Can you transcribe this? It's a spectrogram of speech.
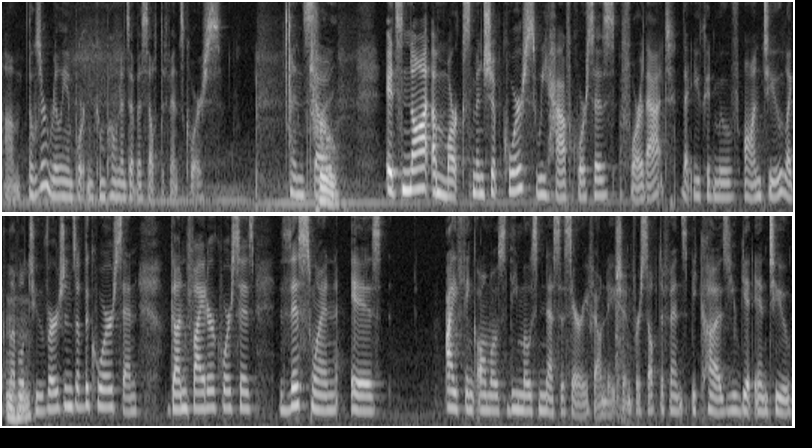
Um, those are really important components of a self defense course. And so True. It's not a marksmanship course. We have courses for that that you could move on to, like level mm-hmm. two versions of the course and gunfighter courses. This one is, I think, almost the most necessary foundation for self defense because you get into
